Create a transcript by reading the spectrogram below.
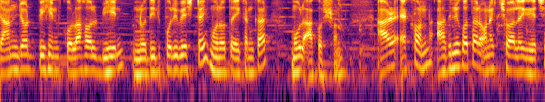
যানজটবিহীন কোলাহলবিহীন নদীর পরিবেশটাই মূলত এখানকার মূল আকর্ষণ। আর এখন আধুনিকতার অনেক ছোঁয়া লেগে গেছে।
